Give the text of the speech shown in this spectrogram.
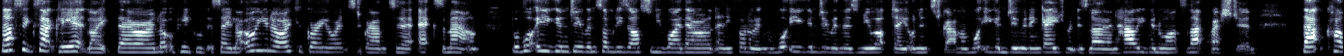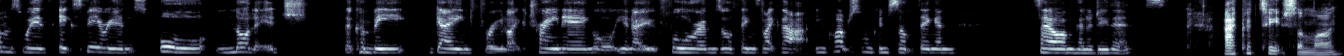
that's exactly it like there are a lot of people that say like oh you know i could grow your instagram to x amount but what are you going to do when somebody's asking you why there aren't any following? And what are you going to do when there's a new update on instagram? And what are you going to do when engagement is low? And how are you going to answer that question? That comes with experience or knowledge that can be gained through like training or you know forums or things like that. You can't just walk into something and say oh i'm going to do this. I could teach someone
